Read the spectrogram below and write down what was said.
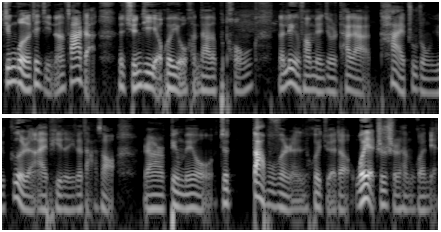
经过了这几年发展，那群体也会有很大的不同。那另一方面就是他俩太注重于个人 IP 的一个打造，然而并没有就。大部分人会觉得，我也支持他们观点。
